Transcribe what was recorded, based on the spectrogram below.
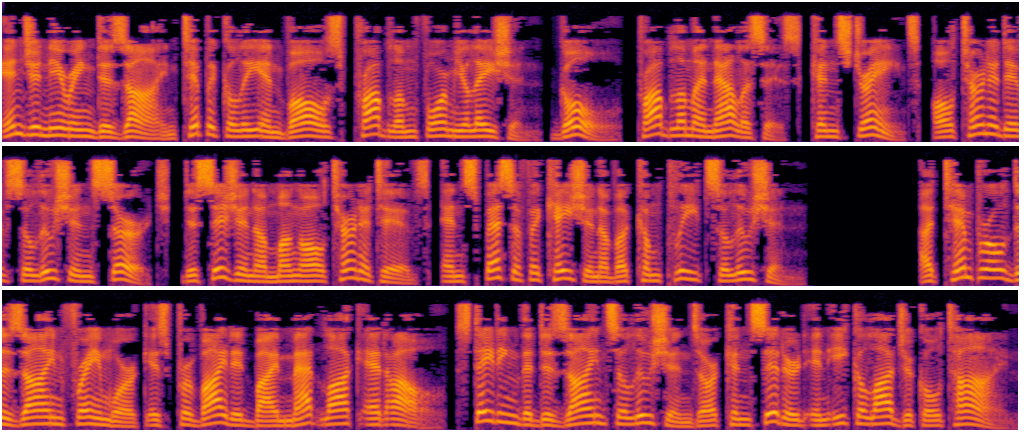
Engineering design typically involves problem formulation, goal, problem analysis, constraints, alternative solutions search, decision among alternatives, and specification of a complete solution. A temporal design framework is provided by Matlock et al., stating the design solutions are considered in ecological time.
